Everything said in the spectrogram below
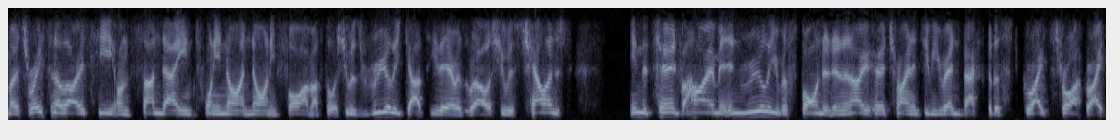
Most recent those here on Sunday in 29.95. I thought she was really gutsy there as well. She was challenged in the turn for home and really responded. And I know her trainer, Jimmy Redenbach's got a great strike rate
